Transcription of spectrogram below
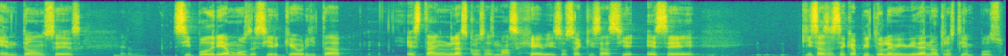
Entonces, Perdón. sí podríamos decir que ahorita están las cosas más heavy. O sea, quizás si ese, quizás ese capítulo de mi vida en otros tiempos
